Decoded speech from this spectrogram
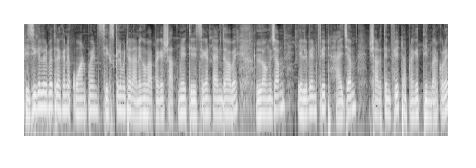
ফিজিক্যালের ভেতরে এখানে one point six kilometre running হবে। আপনাকে সাত মিনিট তিরিশ সেকেন্ড টাইম দেওয়া হবে। Long jump eleven feet high jump সাড়ে তিন ফিট আপনাকে তিনবার করে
